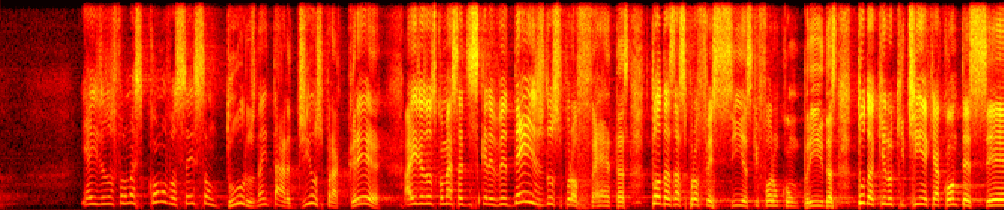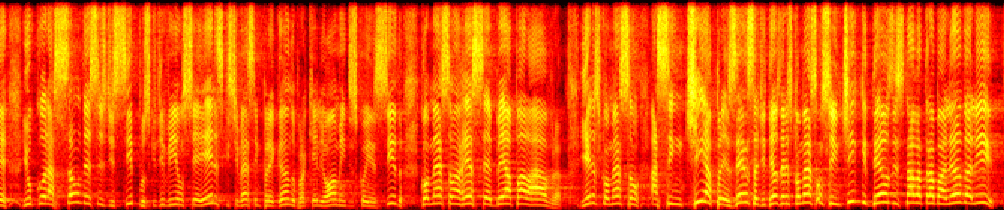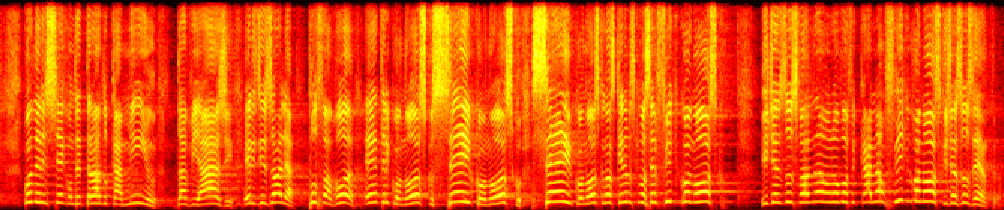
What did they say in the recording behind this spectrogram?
E aí Jesus falou: Mas como vocês são duros né, e tardios para crer? Aí Jesus começa a descrever desde os profetas, todas as profecias que foram cumpridas, tudo aquilo que tinha que acontecer, e o coração desses discípulos, que deviam ser eles que estivessem pregando para aquele homem desconhecido, começam a receber a palavra, e eles começam a sentir a presença de Deus, eles começam a sentir que Deus estava trabalhando ali. Quando eles chegam dentro do caminho da viagem, eles dizem: Olha, por favor, entre conosco, seie conosco, seie conosco, nós queremos que você fique conosco. E Jesus fala: Não, eu não vou ficar, não, fique conosco. E Jesus entra.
